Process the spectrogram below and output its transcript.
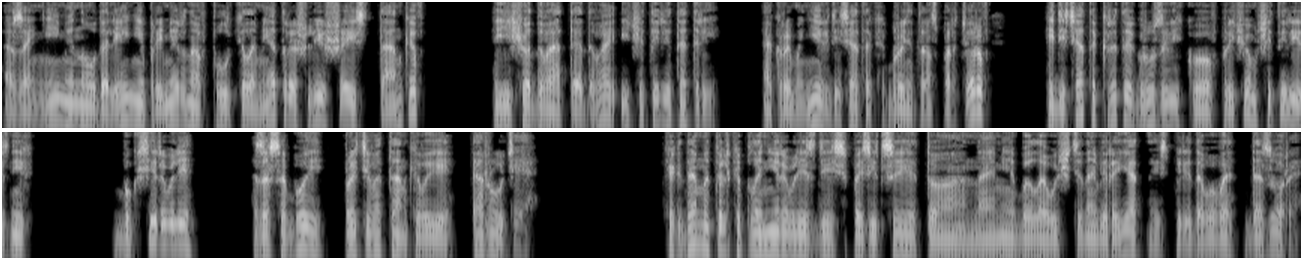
За ними на удалении примерно в полкилометра шли шесть танков, еще два Т-2 и четыре Т-3, а кроме них десяток бронетранспортеров и десяток крытых грузовиков, причем четыре из них буксировали за собой противотанковые орудия. Когда мы только планировали здесь позиции, то нами была учтена вероятность передового дозора,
